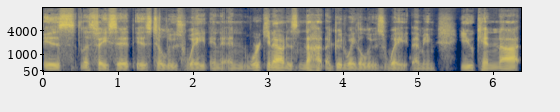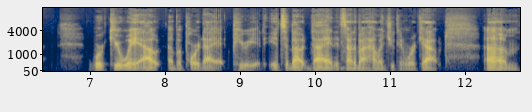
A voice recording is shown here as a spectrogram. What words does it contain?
is let's face it is to lose weight and and working out is not a good way to lose weight. I mean you cannot work your way out of a poor diet, period. It's about diet, it's not about how much you can work out. Um,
